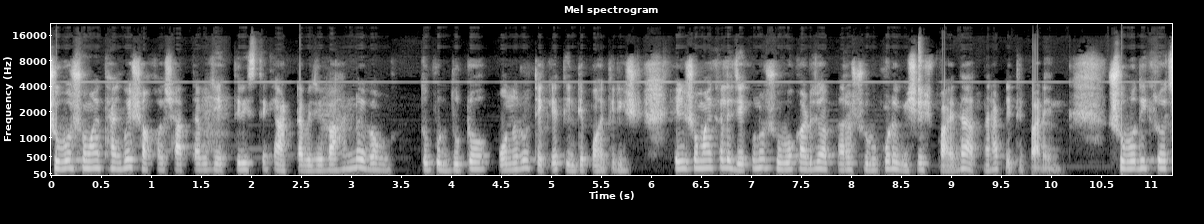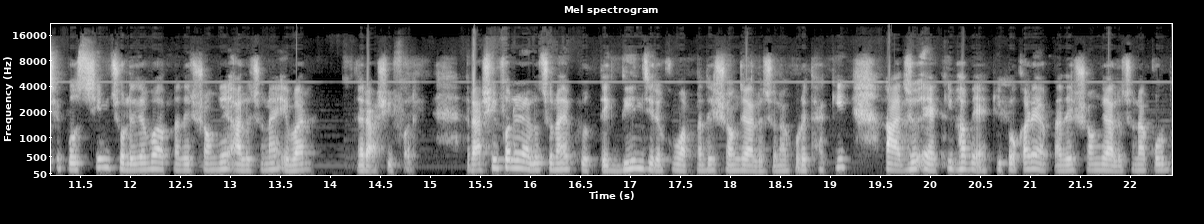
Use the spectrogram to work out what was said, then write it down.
শুভ সময় থাকবে সকাল সাতটা বেজে একত্রিশ থেকে আটটা বেজে বাহান্ন এবং দুপুর দুটো পনেরো থেকে তিনটে পঁয়ত্রিশ। এই সময়কালে যে কোনো শুভ কার্য আপনারা শুরু করে বিশেষ ফায়দা আপনারা পেতে পারেন। শুভ দিক রয়েছে পশ্চিম, চলে যাব আপনাদের সঙ্গে আলোচনায় এবার রাশিফলে। রাশিফলের আলোচনায় প্রত্যেক দিন যেরকম আপনাদের সঙ্গে আলোচনা করে থাকি, আজও একইভাবে একই প্রকারে আপনাদের সঙ্গে আলোচনা করব।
